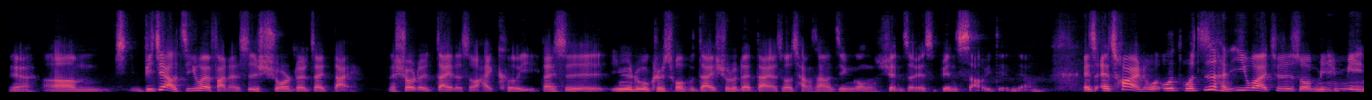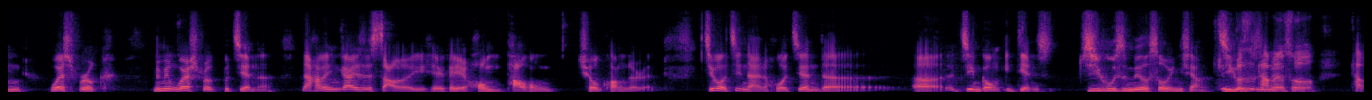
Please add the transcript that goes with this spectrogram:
Yeah，嗯，比较有机会反而是 Shorter 在带那 Shorter 带的时候还可以，但是因为如果 Chris Paul 不带，Schroeder 在带的时候，场上的进攻选择也是变少一点这样。It's it's hard。我我我只是很意外，就是说明明 Westbrook 明明 Westbrook 不见了，那他们应该是少了一些可以轰炮轰球框的人，结果竟然火箭的呃进攻一点是几乎是没有受影响，几乎是，是他们说他，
